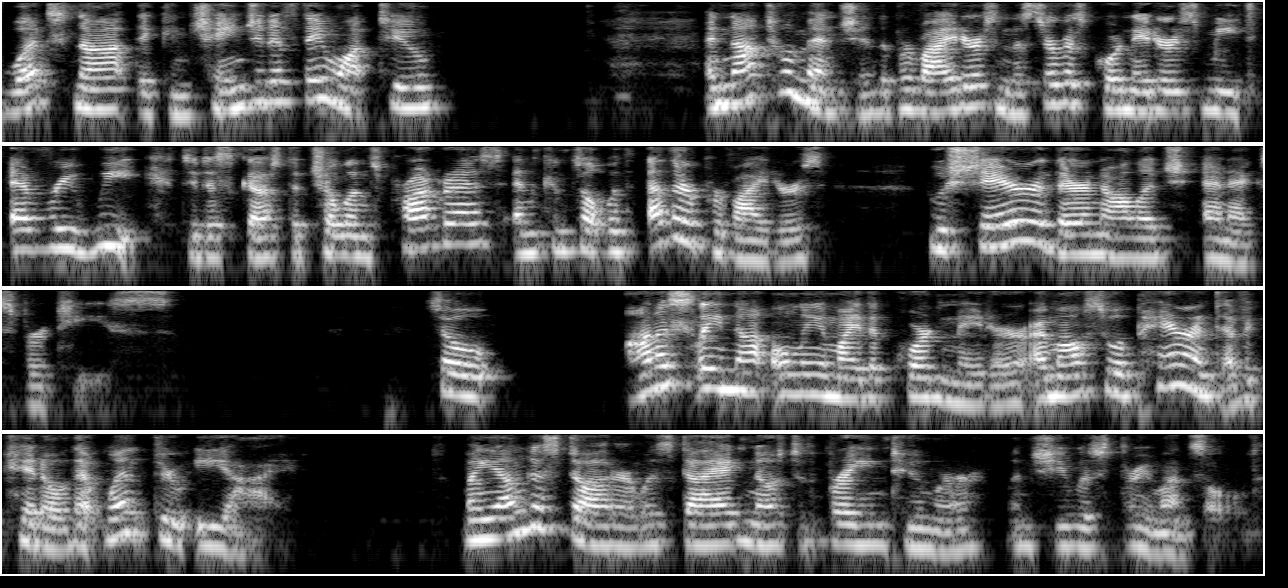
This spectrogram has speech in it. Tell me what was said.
what's not. They can change it if they want to. And not to mention, the providers and the service coordinators meet every week to discuss the children's progress and consult with other providers who share their knowledge and expertise. So, honestly, not only am I the coordinator, I'm also a parent of a kiddo that went through EI. My youngest daughter was diagnosed with brain tumor when she was three months old.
